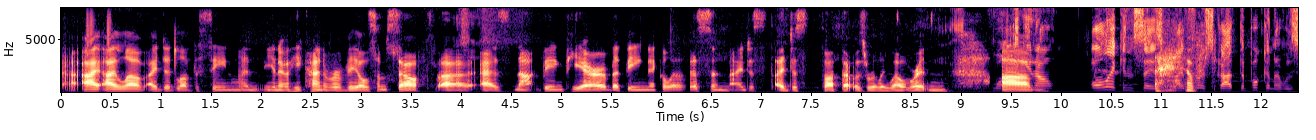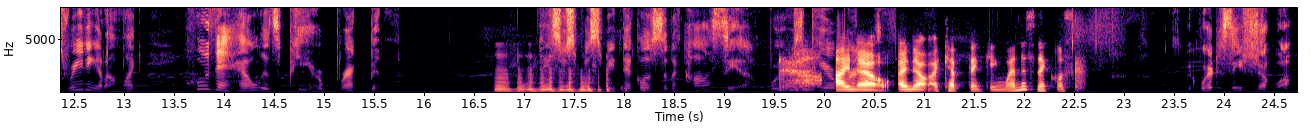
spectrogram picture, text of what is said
I, I love I did love the scene when you know he kind of reveals himself uh, as not being Pierre but being Nicholas and I just I just thought that was really well written. Well, you Um, know, all I can say is when I first got the book and I was reading it, I'm like, who the hell is Pierre Breckman? These are supposed to be Nicholas and Acacia. I Breckman? know I know I kept thinking when is Nicholas Where does he show up?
